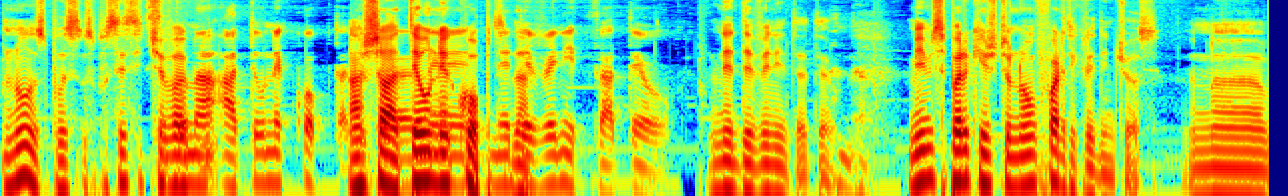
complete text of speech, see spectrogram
Nu, spus, spusese ceva... Sunt un ateu necopt. Adică Așa, ateu ne, necopt, Nedevenit da. ateu. Nedevenit ateu. Da. Mie mi se pare că ești un om foarte credincios. În uh,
